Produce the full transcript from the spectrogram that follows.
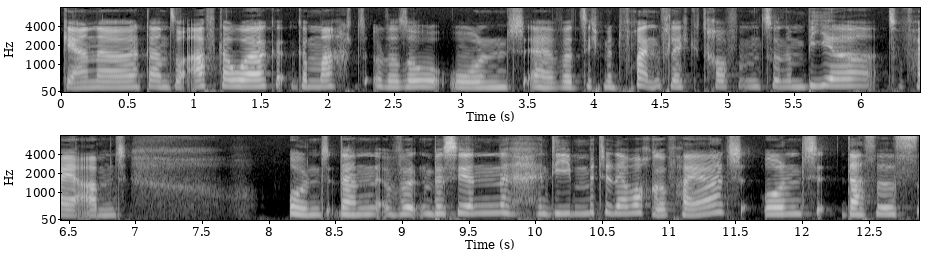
gerne dann so Afterwork gemacht oder so und äh, wird sich mit Freunden vielleicht getroffen zu einem Bier, zu Feierabend. Und dann wird ein bisschen die Mitte der Woche gefeiert und dass es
